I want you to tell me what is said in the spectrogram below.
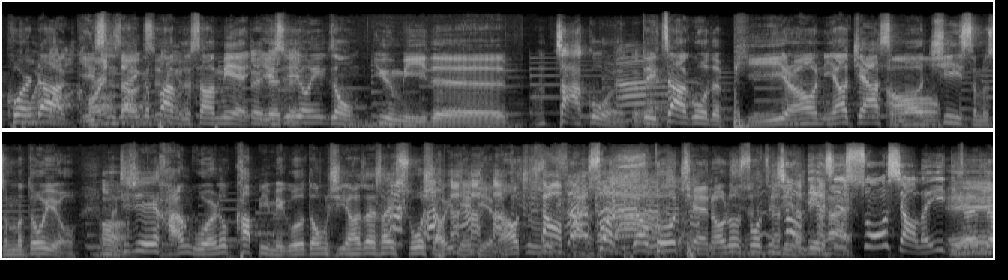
，corn dog 也是在一个棒子上面，也是用一种玉米的炸过了，对，炸过的皮，然后你要加什么 cheese 什么什么都有。这些韩国人都 copy 美国的东西，然后再再缩小一点点，然后就是算比较多钱，然后都说自己重点是缩小了一点。真的，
